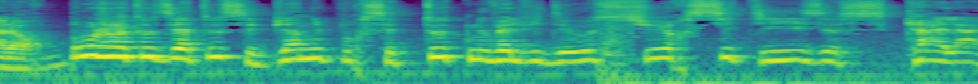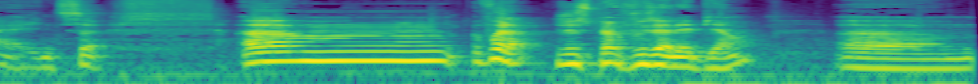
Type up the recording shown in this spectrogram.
Alors bonjour à toutes et à tous et bienvenue pour cette toute nouvelle vidéo sur Cities Skylines. Euh, voilà, j'espère que vous allez bien. Euh,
